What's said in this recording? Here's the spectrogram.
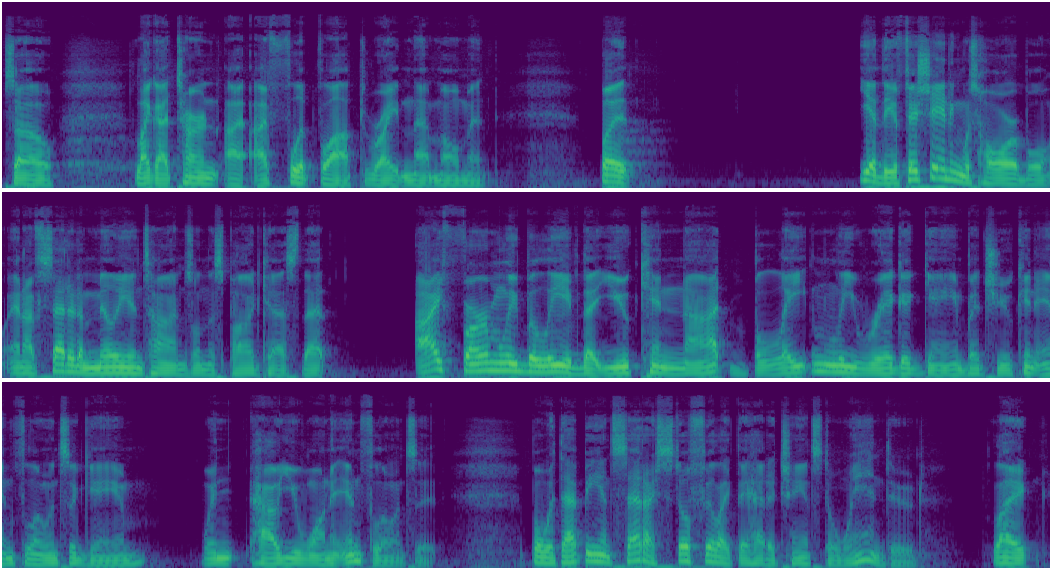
So, like I turned, I, I flip flopped right in that moment, but. Yeah, the officiating was horrible, and I've said it a million times on this podcast that I firmly believe that you cannot blatantly rig a game, but you can influence a game when how you want to influence it. But with that being said, I still feel like they had a chance to win, dude. Like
